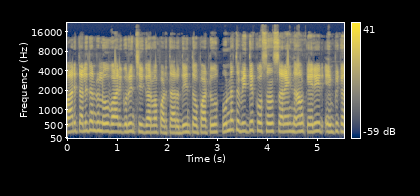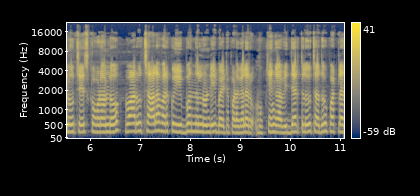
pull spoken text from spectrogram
వారి తల్లిదండ్రులు వారి గురించి గర్వపడతారు. దీంతో పాటు ఉన్నత విద్య కోసం సరైన కెరీర్ ఎంపికను చేసుకోవడంలో వారు చాలా వరకు ఇబ్బందుల నుండి బయటపడగలరు. ముఖ్యంగా విద్యార్థులు చదువు పట్ల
